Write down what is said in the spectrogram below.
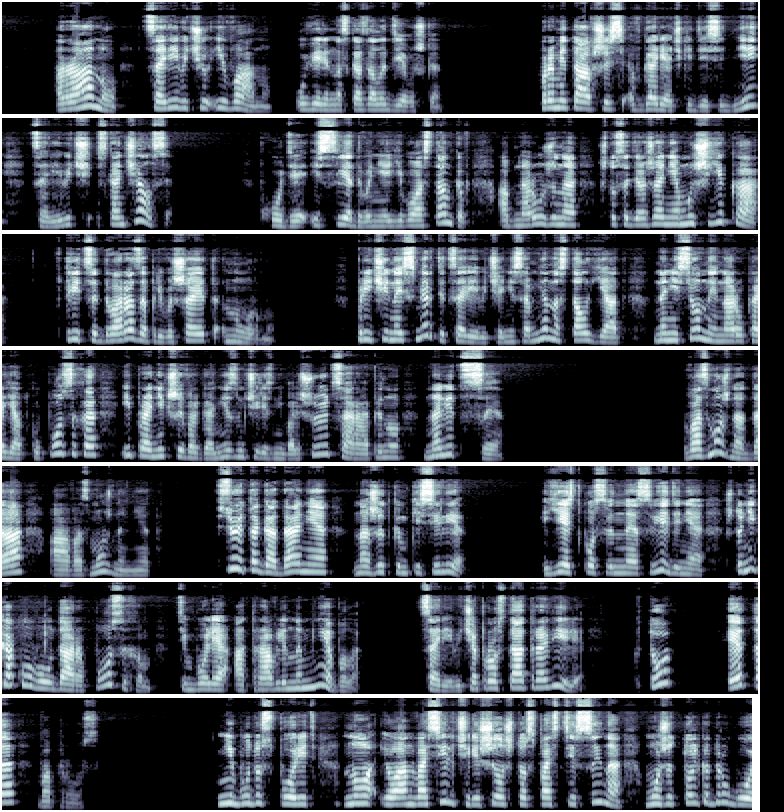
рану царевичу Ивану, уверенно сказала девушка. Прометавшись в горячке десять дней, царевич скончался. Ходе исследования его останков обнаружено, что содержание мышьяка в 32 раза превышает норму. Причиной смерти царевича, несомненно, стал яд, нанесенный на рукоятку посоха и проникший в организм через небольшую царапину на лице. Возможно, да, а возможно, нет. Все это гадание на жидком киселе. Есть косвенные сведения, что никакого удара посохом, тем более отравленным, не было. Царевича просто отравили. Кто? Это вопрос. Не буду спорить, но Иоанн Васильевич решил, что спасти сына может только другой,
